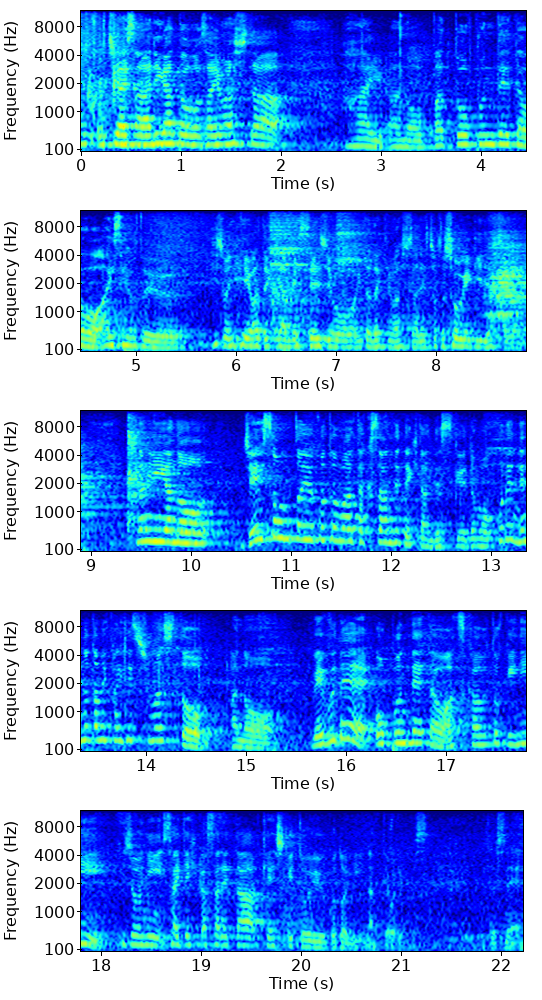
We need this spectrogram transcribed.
はい、落合さんありがとうございました。はい、あのバッドオープンデータを愛せよという非常に平和的なメッセージをいただきましたね。ちょっと衝撃でしたが、ちなみにあの JSON という言葉たくさん出てきたんですけれども、これ念のため解説しますと、あのウェブでオープンデータを扱うときに非常に最適化された形式ということになっております。ですね。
